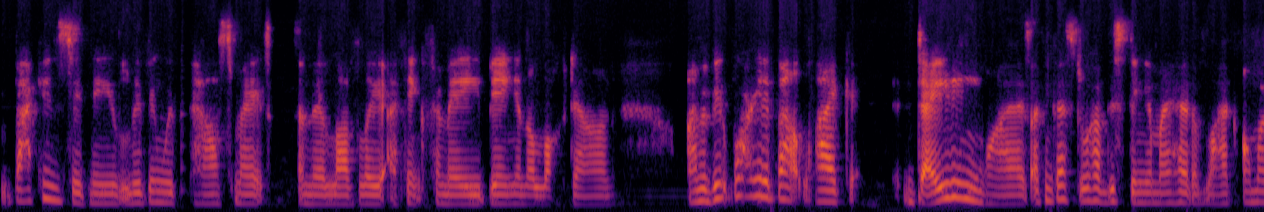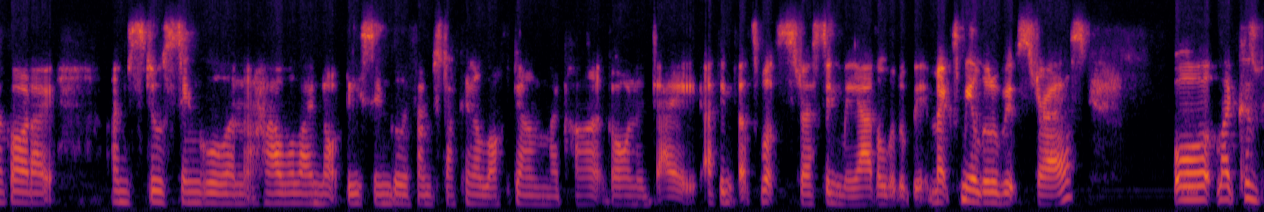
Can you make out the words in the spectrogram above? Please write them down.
back in Sydney, living with housemates, and they're lovely. I think for me, being in the lockdown, I'm a bit worried about like dating wise. I think I still have this thing in my head of like, oh my god, I I'm still single and how will I not be single if I'm stuck in a lockdown and I can't go on a date? I think that's what's stressing me out a little bit. It makes me a little bit stressed. Or mm. like, because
